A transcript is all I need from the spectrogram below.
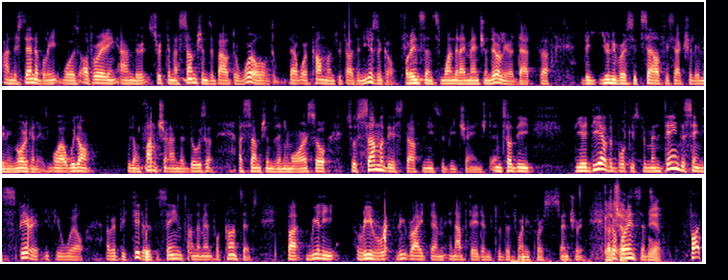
understandably, was operating under certain assumptions about the world that were common 2,000 years ago. For instance, one that I mentioned earlier, that uh, the universe itself is actually a living organism. Well, we don't we don't function under those uh, assumptions anymore. So so some of this stuff needs to be changed. And so the the idea of the book is to maintain the same spirit, if you will, of Epictetus, the same fundamental concepts, but really re- rewrite them and update them to the 21st century. So, for instance, Yeah. thought,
